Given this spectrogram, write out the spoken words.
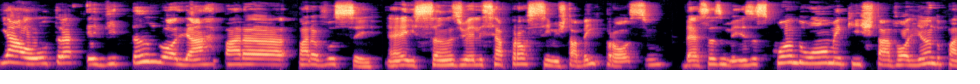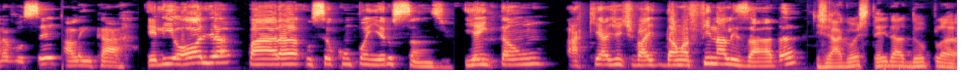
e a outra evitando olhar para, para você. É, e Sanzio ele se aproxima, está bem próximo dessas mesas. Quando o homem que estava olhando para você, Alencar, ele olha para o seu companheiro Sanzio. E então Aqui a gente vai dar uma finalizada. Já gostei da dupla.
